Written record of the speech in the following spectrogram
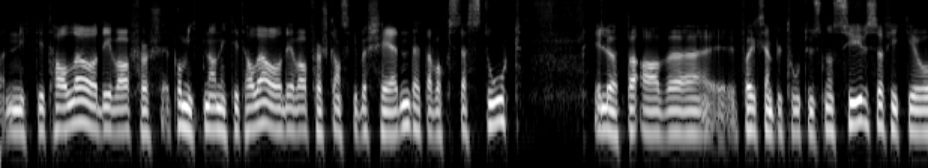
og på midten av 90-tallet, og det var først ganske beskjedent, dette vokste seg stort. I løpet av eh, f.eks. 2007 så fikk jo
